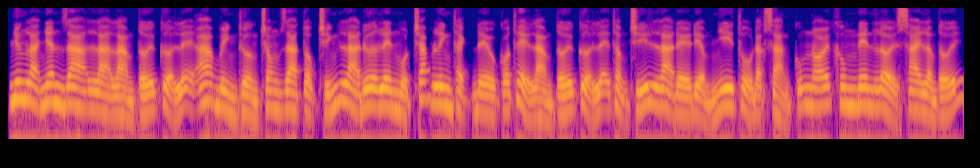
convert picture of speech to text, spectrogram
Nhưng là nhân ra là làm tới cửa lễ A bình thường trong gia tộc chính là đưa lên một chắp linh thạch đều có thể làm tới cửa lễ thậm chí là đề điểm nhi thổ đặc sản cũng nói không nên lời sai lầm tới.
